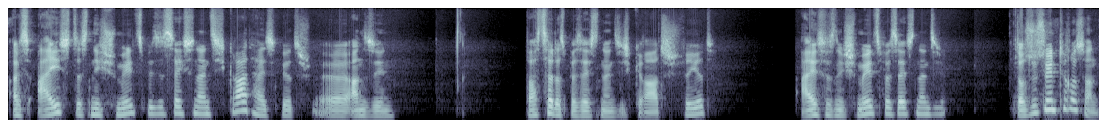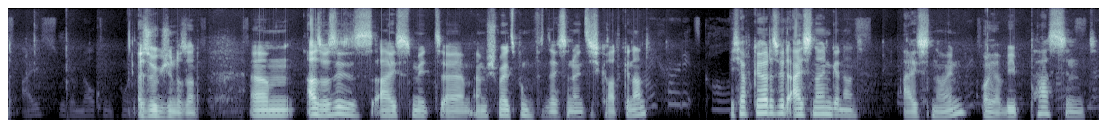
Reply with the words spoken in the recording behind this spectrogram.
als Eis, das nicht schmilzt, bis es 96 Grad heiß wird, äh, ansehen. Wasser, das bei 96 Grad friert. Eis, das nicht schmilzt bei 96 Das ist interessant. Das ist wirklich interessant. Ähm, also, was ist das Eis mit ähm, einem Schmelzpunkt von 96 Grad genannt? Ich habe gehört, es wird Eis 9 genannt. Eis 9? Oh ja, wie passend.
